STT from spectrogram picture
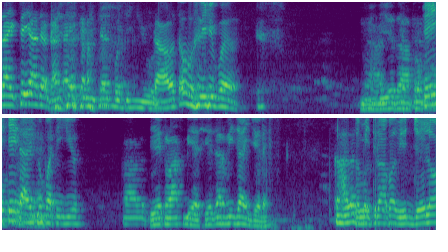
તારીખ થઈ આજે અઢાર તારીખે રિચાર્જ પતી ગયું. તો બોલી પણ તો આપણો તારીખનું પટી ગયું. એક લાખ બેસી હજાર વીજાઈ ગયો લે. કાલ તો મિત્રો આપણે વ્યૂઝ જોઈ લો.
